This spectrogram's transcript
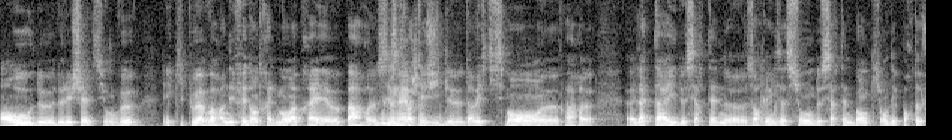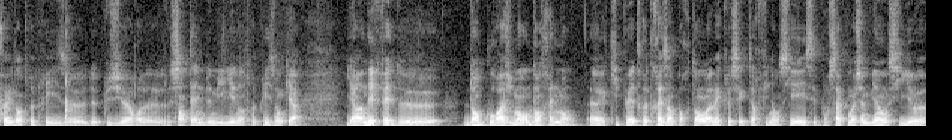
en haut de, l'échelle, si on veut. et qui peut avoir un effet d'entraînement après par ces stratégies d'investissement, par la taille de certaines organisations, de certaines banques qui ont des portefeuilles d'entreprises de plusieurs centaines de milliers d'entreprises. Donc il y a, un effet de, d'encouragement, d'entraînement euh, qui peut être très important avec le secteur financier. Et c'est pour ça que moi j'aime bien aussi euh,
